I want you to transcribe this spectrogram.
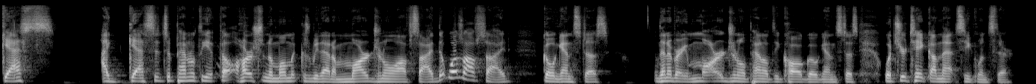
guess. I guess it's a penalty. It felt harsh in the moment because we'd had a marginal offside that was offside go against us. Then a very marginal penalty call go against us. What's your take on that sequence there?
